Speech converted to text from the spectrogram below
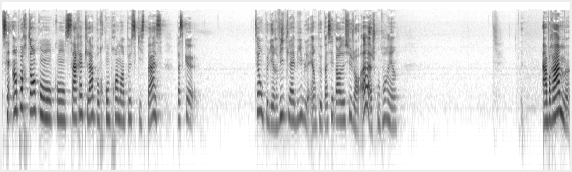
c'est important qu'on s'arrête là pour comprendre un peu ce qui se passe, parce que, tu sais, on peut lire vite la Bible et on peut passer par-dessus, genre, ah, je comprends rien. Abraham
